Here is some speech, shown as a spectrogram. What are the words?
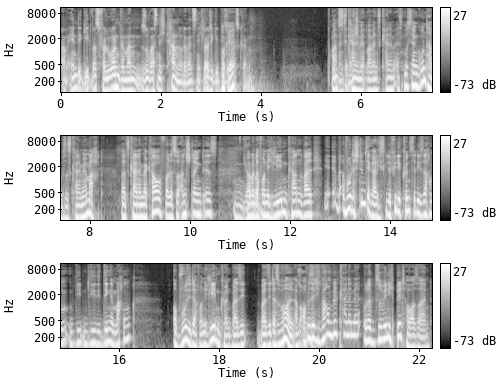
am Ende geht was verloren, wenn man sowas nicht kann oder wenn es nicht Leute gibt, die Okay. sowas können. Kunst wenn es keine mehr, Menschheit. aber wenn es keine es muss ja einen Grund haben, dass es keiner mehr macht. Weil es keiner mehr kauft, weil es so anstrengend ist, Ja, weil man davon nicht leben kann, weil, obwohl das stimmt ja gar nicht. Es gibt ja viele Künstler, die Sachen, die, die, die Dinge machen, obwohl sie davon nicht leben können, weil sie, weil sie das wollen. Aber offensichtlich, warum will keiner mehr oder so wenig Bildhauer sein?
